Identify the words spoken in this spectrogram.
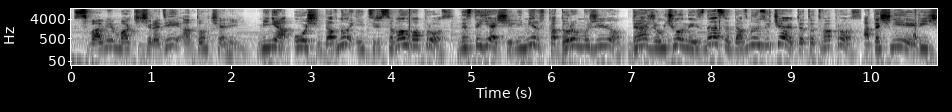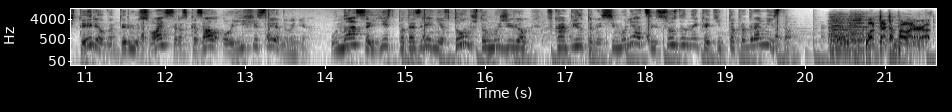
С вами маг чародей Антон Чарей. Меня очень давно интересовал вопрос, настоящий ли мир, в котором мы живем? Даже ученые из НАСА давно изучают этот вопрос. А точнее, Рич Террил в интервью с Vice рассказал о их исследованиях. У НАСА есть подозрение в том, что мы живем в компьютерной симуляции, созданной каким-то программистом. Вот это поворот!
